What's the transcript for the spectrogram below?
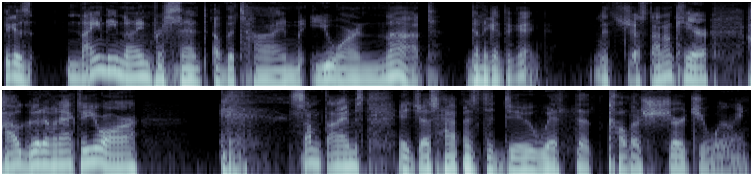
Because 99% of the time you are not going to get the gig. It's just, I don't care how good of an actor you are. Sometimes it just happens to do with the color shirt you're wearing.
